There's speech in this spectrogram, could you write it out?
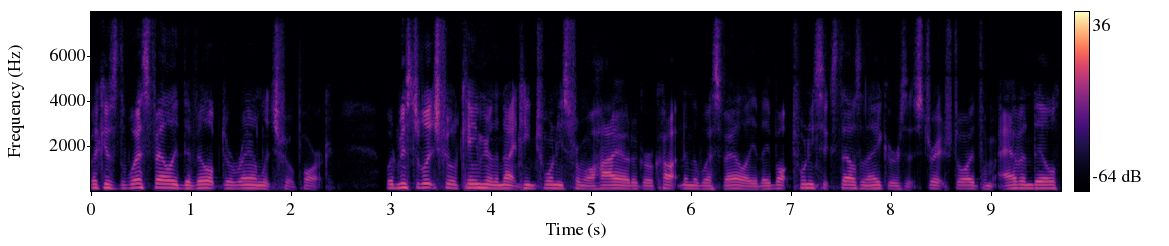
because the West Valley developed around Litchfield Park. When Mr. Litchfield came here in the 1920s from Ohio to grow cotton in the West Valley, they bought 26,000 acres that stretched all from Avondale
